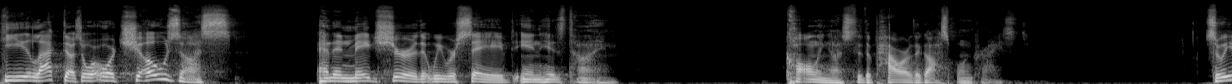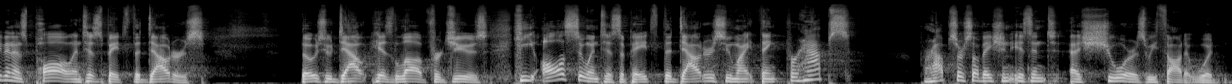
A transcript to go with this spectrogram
He elected us or, or chose us and then made sure that we were saved in his time, calling us through the power of the gospel in Christ. So even as Paul anticipates the doubters, those who doubt his love for Jews, he also anticipates the doubters who might think perhaps Perhaps our salvation isn't as sure as we thought it would.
